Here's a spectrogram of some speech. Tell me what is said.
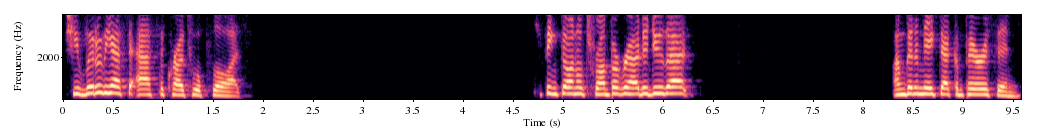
She literally has to ask the crowd to applause. Do you think Donald Trump ever had to do that? I'm going to make that comparison.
